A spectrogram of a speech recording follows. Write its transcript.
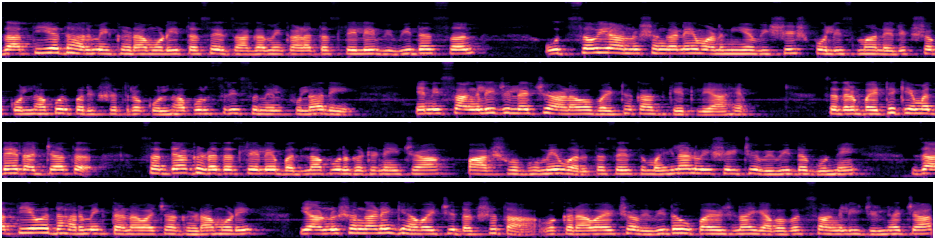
जातीय धार्मिक घडामोडी तसेच आगामी काळात असलेले विविध सण उत्सव या अनुषंगाने माननीय विशेष पोलीस महानिरीक्षक कोल्हापूर परिक्षेत्र कोल्हापूर श्री सुनील फुलारी यांनी सांगली जिल्ह्याची आढावा बैठक आज घेतली आहे. सदर बैठकीमध्ये राज्यात सध्या घडत असलेले बदलापूर घटनेच्या पार्श्वभूमीवर तसेच महिलांविषयीचे विविध गुन्हे जातीय व धार्मिक तणावाच्या घडामोडी या अनुषंगाने घ्यावयाची दक्षता व करावयाच्या विविध उपाययोजना याबाबत सांगली जिल्ह्याच्या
